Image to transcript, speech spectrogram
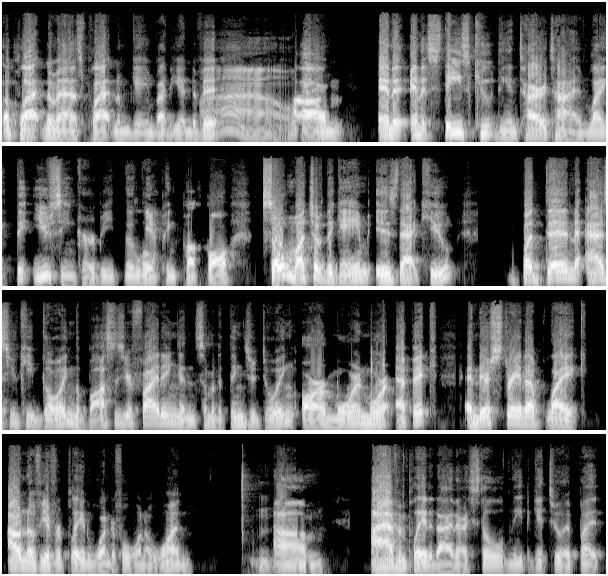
a platinum ass platinum game by the end of it. Wow. Um and it and it stays cute the entire time. Like the, you've seen Kirby, the little yeah. pink puffball. So much of the game is that cute. But then as you keep going, the bosses you're fighting and some of the things you're doing are more and more epic. And they're straight up like I don't know if you ever played Wonderful 101. Mm-hmm. Um I haven't played it either. I still need to get to it, but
